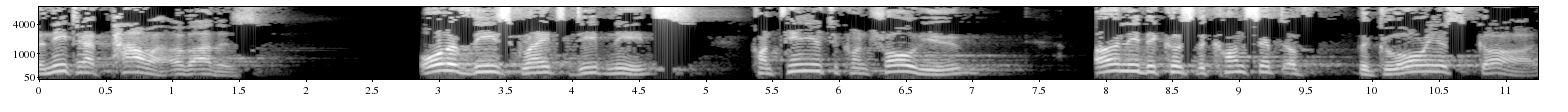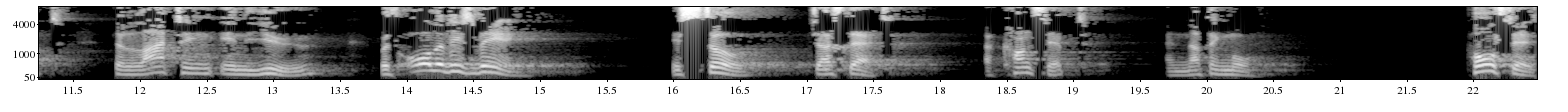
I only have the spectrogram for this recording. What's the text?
the need to have power over others. All of these great, deep needs continue to control you only because the concept of the glorious God delighting in you with all of his being is still just that a concept and nothing more. Paul says,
